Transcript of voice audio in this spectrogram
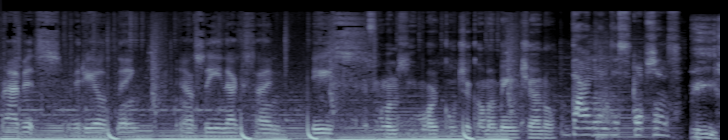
rabbits video thing. And I'll see you next time. Peace. If you want to see more, go check out my main channel. Down in the descriptions. Peace.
